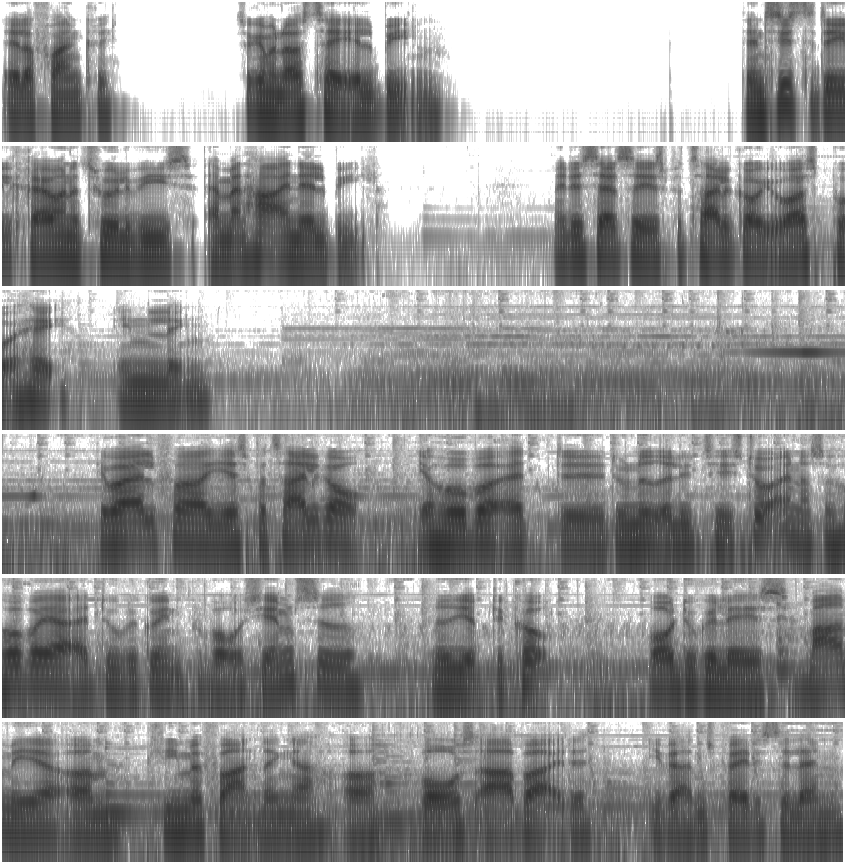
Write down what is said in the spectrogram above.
eller Frankrig, så kan man også tage elbilen. Den sidste del kræver naturligvis, at man har en elbil. Men det satser Jesper Tejlgaard jo også på at have inden længe. Det var alt for Jesper Tejlgaard. Jeg håber, at øh, du nød at lytte til historien, og så håber jeg, at du vil gå ind på vores hjemmeside, medhjælp.dk, hvor du kan læse meget mere om klimaforandringer og vores arbejde i verdens fattigste lande.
